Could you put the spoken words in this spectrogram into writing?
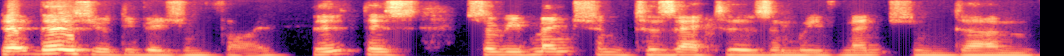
there, there's your Division Five. There's so we've mentioned Tazettas and we've mentioned. Um,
